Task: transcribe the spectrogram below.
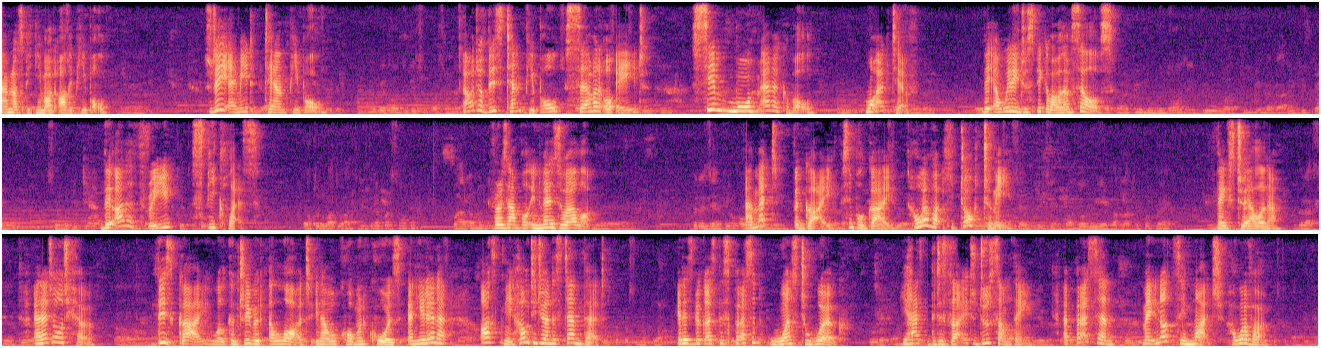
I'm not speaking about other people. Today I meet 10 people. Out of these 10 people, 7 or 8 seem more amicable, more active. They are willing to speak about themselves. The other three speak less. For example, in Venezuela, I met a guy, a simple guy. However, he talked to me thanks to Elena. And I told her, this guy will contribute a lot in our common cause. And Elena asked me, how did you understand that? It is because this person wants to work. He has the desire to do something. A person may not say much, however,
